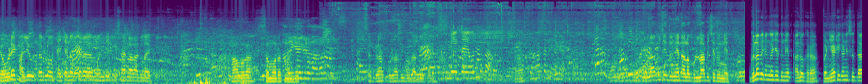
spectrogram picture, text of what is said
एवढे खाली उतरलो त्याच्यानंतर मंदिर दिसायला लागलंय. हा बघा समोरच मंदिर. सगळा गुलाबी गुलाबी इकडे. एकदा येऊन बघा. हा? गुलाबीच्या दुनियेत आलो गुलाबीच्या दुनियेत. गुलाबी रंगाच्या दुनियेत आलो खरा पण या ठिकाणी सुद्धा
